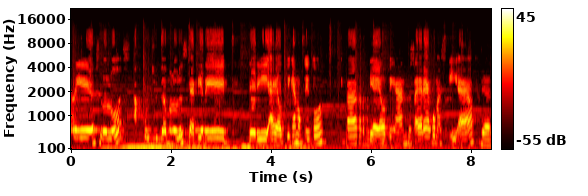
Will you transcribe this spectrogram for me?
Arif lulus aku juga meluluskan diri dari ILP kan waktu itu. Kita ketemu di ILP kan terus akhirnya aku masuk IF dan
